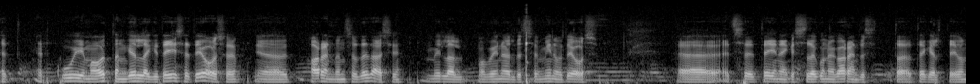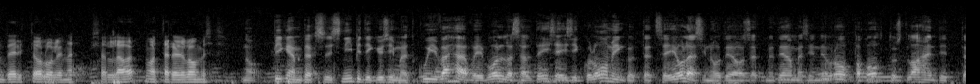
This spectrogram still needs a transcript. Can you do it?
et, et kui ma võtan kellegi teise teose ja arendan seda edasi, millal ma võin öelda, et see on minu teos et see teine, kes seda kunagi arendas, ta tegelikult ei olnud eriti oluline selle materjali loomises. no pigem peaks siis niipidi küsima, et kui vähe võib olla seal teise isiku loomingut, et see ei ole sinu teos, et me teame siin Euroopa Kohtust lahendit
